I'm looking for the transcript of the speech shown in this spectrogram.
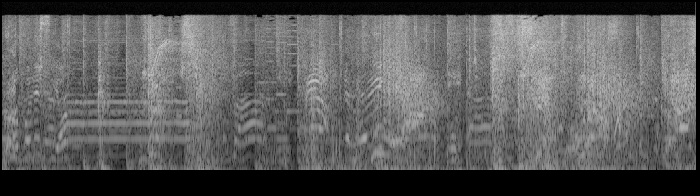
ここですよこ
